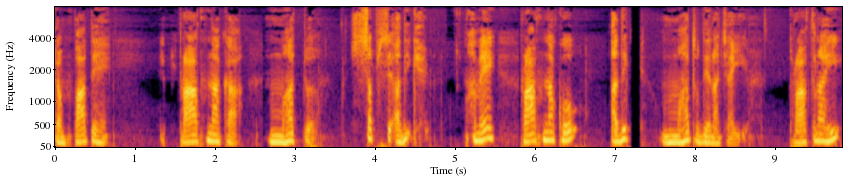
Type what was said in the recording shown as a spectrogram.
तो हम पाते हैं कि प्रार्थना का महत्व सबसे अधिक है। हमें प्रार्थना को अधिक महत्व देना चाहिए। प्रार्थना ही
